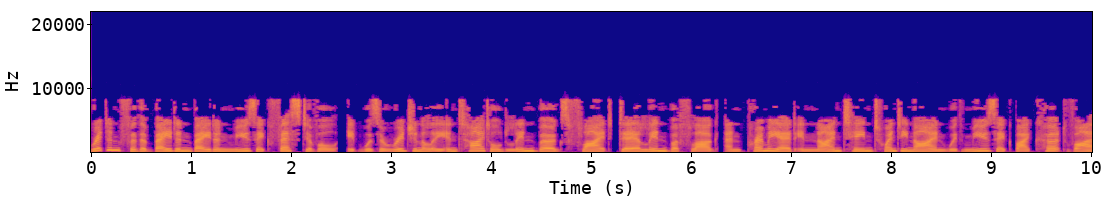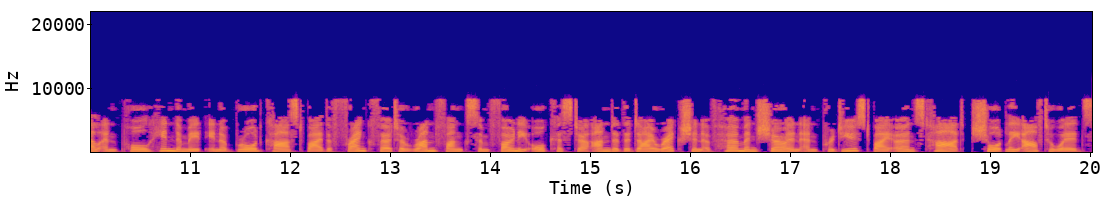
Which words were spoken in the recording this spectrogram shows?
Written for the Baden-Baden Music Festival, it was originally entitled Lindbergh's Flight Der Lindberghflug and premiered in 1929 with music by Kurt Weill and Paul Hindemith in a broadcast by the Frankfurter Rundfunk Symphony Orchestra under the direction of Hermann Scherchen and produced by Ernst Hardt. Shortly afterwards,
